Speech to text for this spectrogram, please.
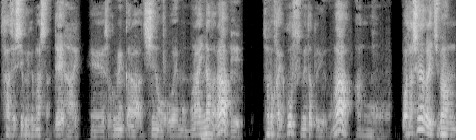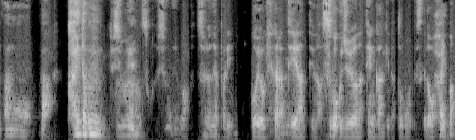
賛成してくれてましたんで、はい。えー側面から父の応援ももらいながら、ええその改革を進めたというのが、あの、私がだから一番、あの、まあ、変えた部分ですよね。うんそうですよね。まあ、それはね、やっぱり、ご用機から提案っていうのはすごく重要な転換期だと思うんですけど、はい。まあ、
